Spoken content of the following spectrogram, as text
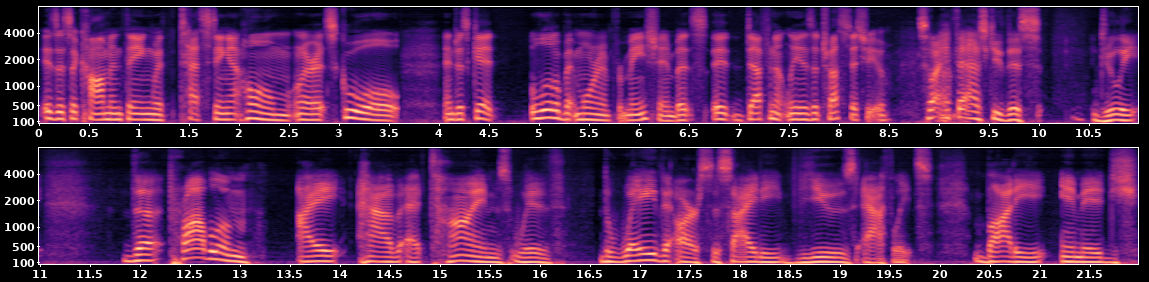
is this a common thing with testing at home or at school?" And just get a little bit more information. But it definitely is a trust issue. So I have to ask you this, Julie. The problem I have at times with the way that our society views athletes, body image.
